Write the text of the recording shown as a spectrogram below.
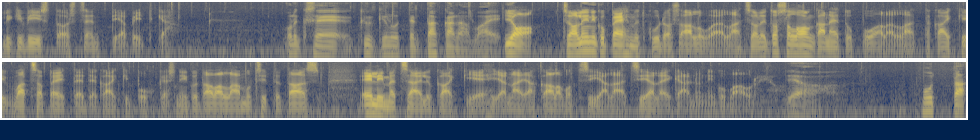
liki 15 senttiä pitkä. Oliko se kylkiluiden takana vai? Joo, se oli niin kuin pehmyt kudosalueella. Että se oli tuossa lonkan etupuolella, että kaikki vatsapeitteet ja kaikki puhkesi niin kuin tavallaan, mutta sitten taas elimet säilyi kaikki ehjänä ja kalvot siellä, että siellä ei käynyt niin kuin vaurio. Joo. Mutta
